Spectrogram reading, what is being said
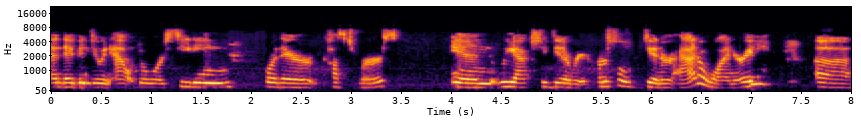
and they've been doing outdoor seating for their customers. And we actually did a rehearsal dinner at a winery. Uh,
